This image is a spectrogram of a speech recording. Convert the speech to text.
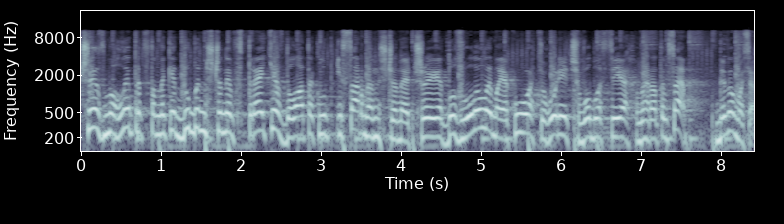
Чи змогли представники Дубенщини втретє здолати клуб Ісарненщини? Сарненщини? Чи дозволили маяку цьогоріч в області виграти все? Дивимося.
